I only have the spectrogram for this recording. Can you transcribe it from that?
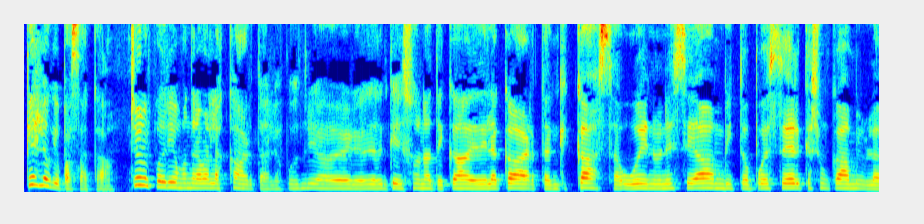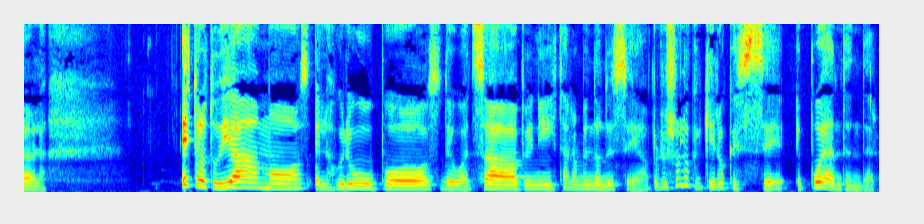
¿Qué es lo que pasa acá? Yo les podría mandar a ver las cartas, los podría ver en qué zona te cae de la carta, en qué casa, bueno, en ese ámbito puede ser que haya un cambio, bla, bla, bla. Esto lo estudiamos en los grupos de WhatsApp, en Instagram, en donde sea, pero yo lo que quiero que se pueda entender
